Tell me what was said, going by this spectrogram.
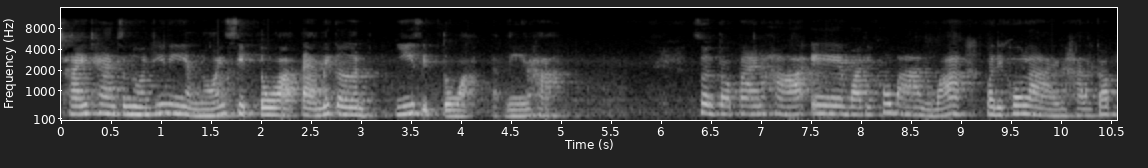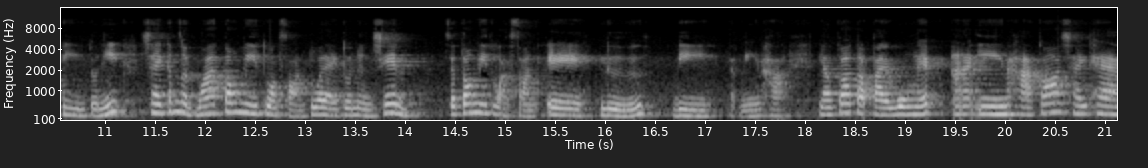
ใช้แทนจำนวนที่มีอย่างน้อย 10 ตัว แต่ไม่เกิน 20 ตัวแบบนี้นะคะ ส่วนต่อไปนะคะ A vertical bar หรือว่า vertical line นะคะ แล้วก็ B ตัวนี้ใช้กำหนดว่าต้องมีตัวอักษรตัวใดตัวหนึ่ง เช่น จะต้องมีตัวอักษร A หรือ B แบบนี้นะคะ แล้วก็ต่อไปวงเล็บ RE นะคะ ก็ใช้แทน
